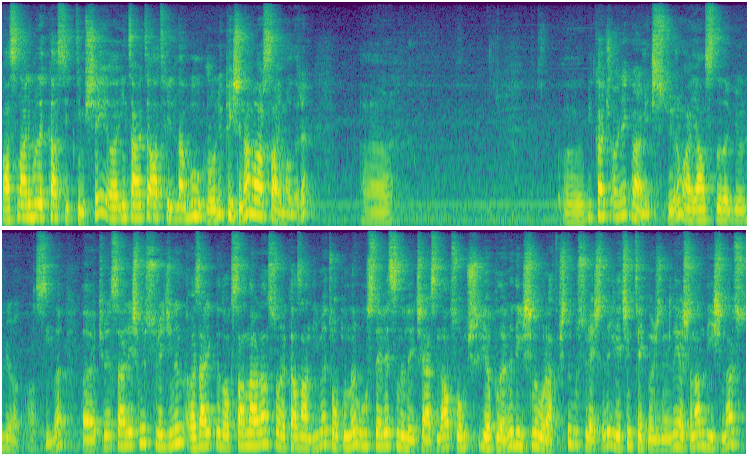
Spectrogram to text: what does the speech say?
aslında hani burada kastettiğim şey e, internete atfedilen bu rolü peşinen varsaymaları. Ee, Birkaç örnek vermek istiyorum. Yani yansıda da görülüyor aslında. Ee, Küreselleşme sürecinin özellikle 90'lardan sonra kazandığı ivme toplumların ulus devlet sınırları içerisinde hapsolmuş yapılarını değişime uğratmıştır. Bu süreçte de iletişim teknolojilerinde yaşanan değişimler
